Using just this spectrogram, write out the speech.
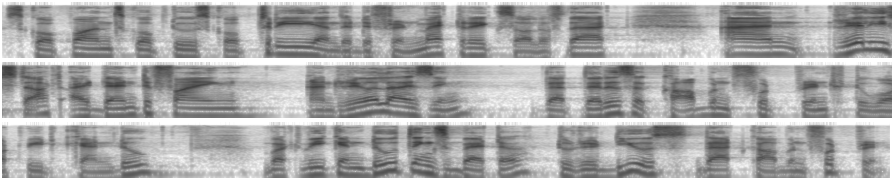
scope one, scope two, scope three, and the different metrics, all of that, and really start identifying and realizing that there is a carbon footprint to what we can do, but we can do things better to reduce that carbon footprint.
